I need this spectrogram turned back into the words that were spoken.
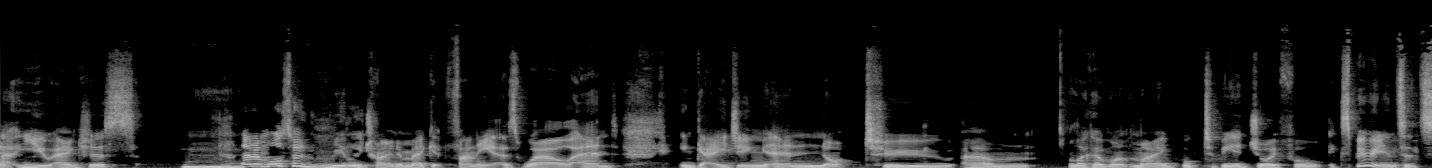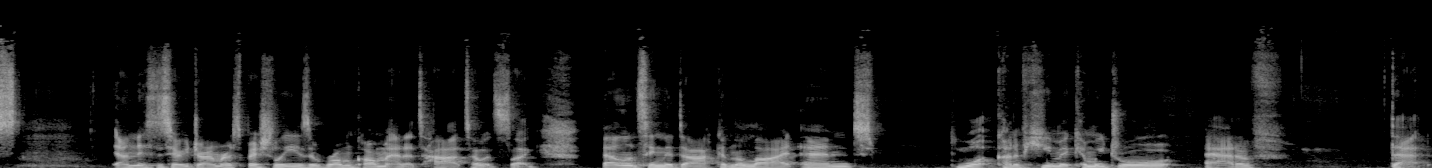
uh, you anxious. Mm-hmm. And I'm also really trying to make it funny as well and engaging and not too um, like I want my book to be a joyful experience. It's unnecessary drama, especially is a rom com at its heart. So it's like balancing the dark and the light and what kind of humor can we draw out of that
